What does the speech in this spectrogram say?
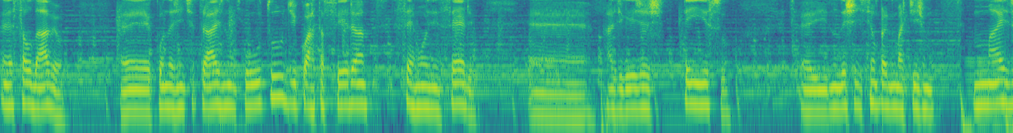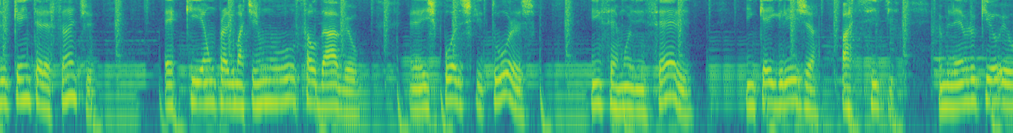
é, saudável. É, quando a gente traz no culto de quarta-feira sermões em série, é, as igrejas têm isso é, e não deixa de ser um pragmatismo. Mas o que é interessante é que é um pragmatismo saudável. É, expor as escrituras em sermões em série em que a igreja participe. Eu me lembro que eu, eu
